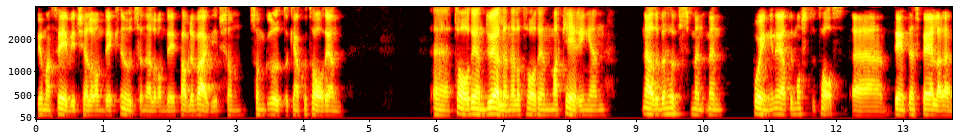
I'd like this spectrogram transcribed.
Birmancevic eller om det är Knudsen eller om det är Pavle Vagic som, som går ut och kanske tar den eh, tar den duellen eller tar den markeringen när det behövs men, men poängen är att det måste tas. Eh, det är inte en spelare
